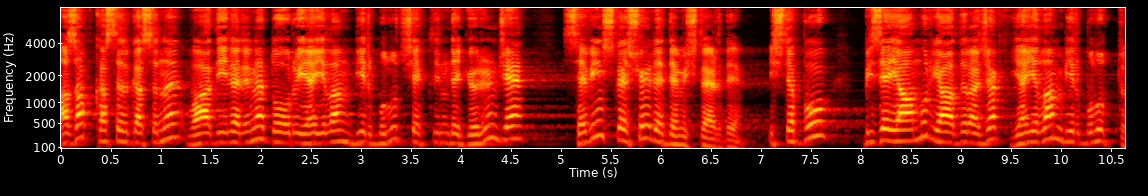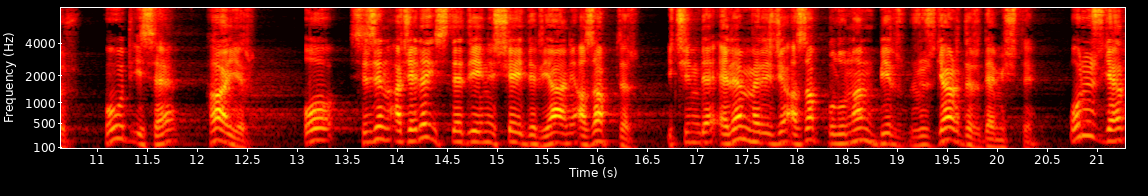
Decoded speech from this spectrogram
azap kasırgasını vadilerine doğru yayılan bir bulut şeklinde görünce sevinçle şöyle demişlerdi. İşte bu bize yağmur yağdıracak yayılan bir buluttur. Hud ise hayır o sizin acele istediğiniz şeydir yani azaptır. İçinde elem verici azap bulunan bir rüzgardır demişti. O rüzgar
